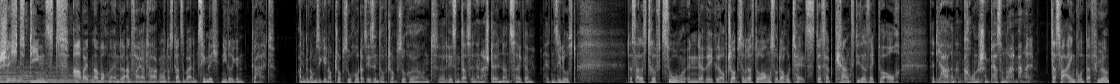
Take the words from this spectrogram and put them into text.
Schichtdienst, Arbeiten am Wochenende, an Feiertagen und das Ganze bei einem ziemlich niedrigen Gehalt. Angenommen, Sie gehen auf Jobsuche oder Sie sind auf Jobsuche und äh, lesen das in einer Stellenanzeige. Hätten Sie Lust? Das alles trifft zu in der Regel auf Jobs in Restaurants oder Hotels. Deshalb krankt dieser Sektor auch seit Jahren an chronischem Personalmangel. Das war ein Grund dafür,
